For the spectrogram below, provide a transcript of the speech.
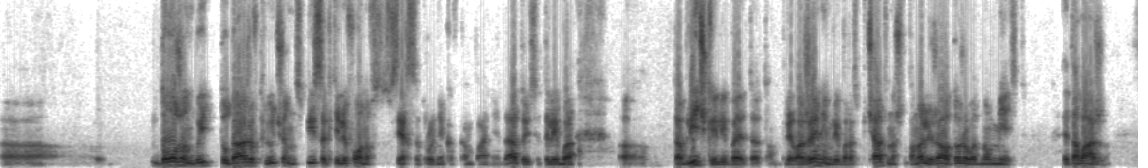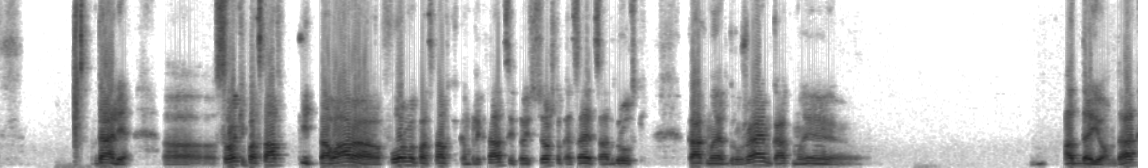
А, должен быть туда же включен список телефонов всех сотрудников компании. Да? То есть это либо а, табличкой, либо это там, приложением, либо распечатано, чтобы оно лежало тоже в одном месте. Это важно. Далее. Э, сроки поставки товара, формы поставки, комплектации, то есть все, что касается отгрузки. Как мы отгружаем, как мы отдаем. Да?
